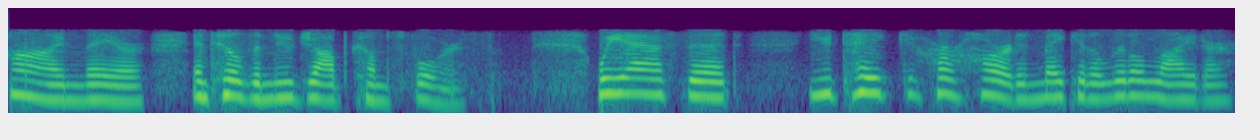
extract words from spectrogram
time there until the new job comes forth. We ask that you take her heart and make it a little lighter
